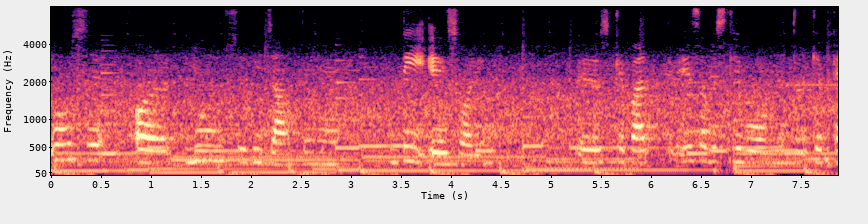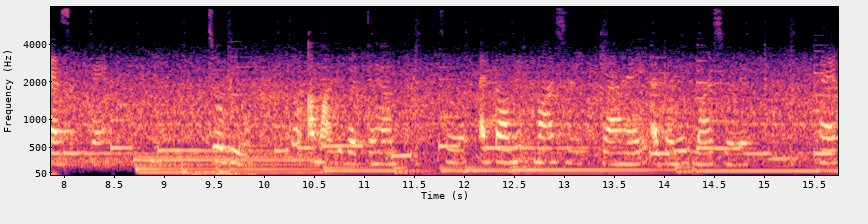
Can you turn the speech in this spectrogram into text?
यू से और यू से भी जानते हैं। डी ए सॉरी फिर उसके बाद ये सब इसके वो के कह सकते हैं। जो भी हो। तो अब आगे बढ़ते हैं हम। सो एटॉमिक मास यूनिट क्या है? Atomic mass unit at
